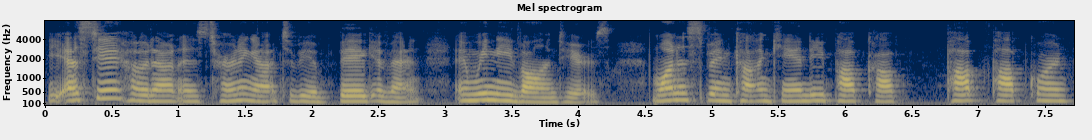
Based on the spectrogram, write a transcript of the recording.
The STA Hoedown is turning out to be a big event, and we need volunteers. Want to spin cotton candy, pop, cop, pop popcorn,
